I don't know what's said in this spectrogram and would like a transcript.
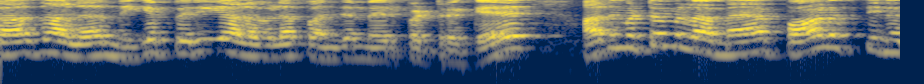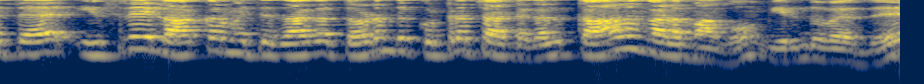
காசால மிகப்பெரிய அளவுல பஞ்சம் ஏற்பட்டிருக்கு. அது மட்டும் இல்லாம பாலஸ்தீனத்தை இஸ்ரேல் ஆக்கிரமித்ததாக தொடர்ந்து குற்றச்சாட்டுகள் காலங்காலமாகவும் இருந்து வருது.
